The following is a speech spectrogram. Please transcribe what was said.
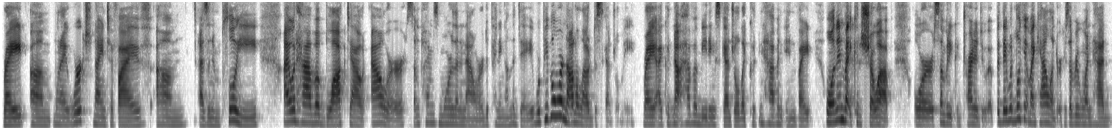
right um, when i worked nine to five um, as an employee, I would have a blocked out hour, sometimes more than an hour, depending on the day, where people were not allowed to schedule me, right? I could not have a meeting scheduled. I couldn't have an invite. Well, an invite could show up or somebody could try to do it, but they would look at my calendar because everyone had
